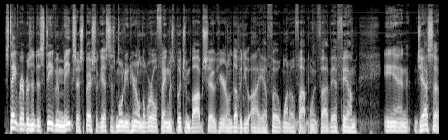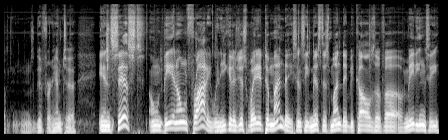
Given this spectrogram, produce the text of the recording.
State Representative Stephen Meeks, our special guest this morning here on the world famous Butch and Bob show here on WIFO 105.5 FM And Jesup. It was good for him to insist on being on Friday when he could have just waited to Monday since he missed this Monday because of, uh, of meetings. He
